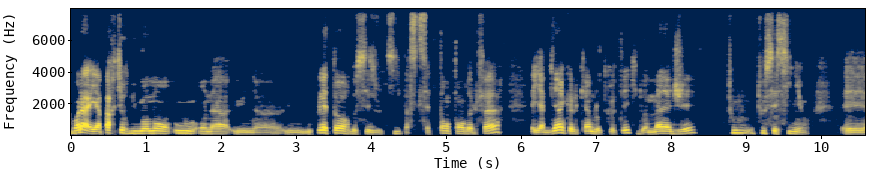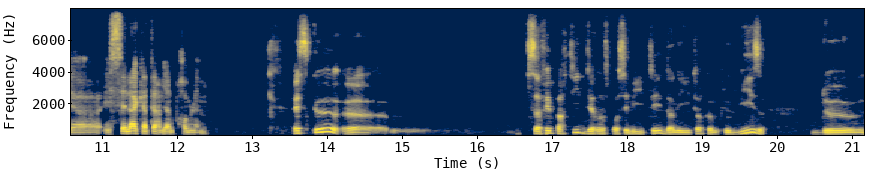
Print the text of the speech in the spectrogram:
voilà. Et à partir du moment où on a une, pléthore de ces outils parce que c'est tentant de le faire, il y a bien quelqu'un de l'autre côté qui doit manager tous ces signaux. Et, euh, et c'est là qu'intervient le problème. Est-ce que euh, ça fait partie des responsabilités d'un éditeur comme CloudBees de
